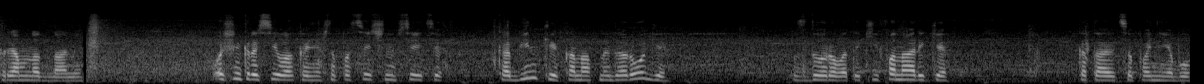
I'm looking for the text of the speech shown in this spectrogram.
Прямо над нами. Очень красиво, конечно, подсвечены все эти кабинки канатной дороги. Здорово, такие фонарики катаются по небу.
